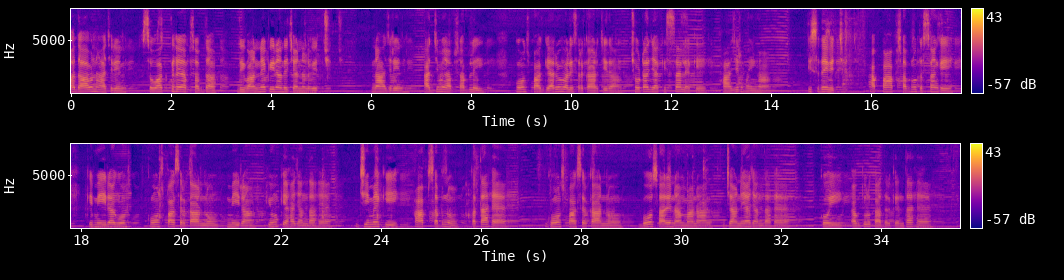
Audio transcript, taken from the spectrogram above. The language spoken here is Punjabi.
ਆਦਾਬ ਨਾਜ਼ਰੀਨ, ਸਵਾਗਤ ਹੈ ਆਪ ਸਭ ਦਾ دیਵਾਨੇ ਪੀਰਾਂ ਦੇ ਚੈਨਲ ਵਿੱਚ। ਨਾਜ਼ਰੀਨ, ਅੱਜ ਮੈਂ ਆਪ ਸਭ ਲਈ ਗੌਂਸ ਪਾਕ 11ਵੀਂ ਵਾਲੀ ਸਰਕਾਰ ਜੀ ਦਾ ਛੋਟਾ ਜਿਹਾ ਕਿੱਸਾ ਲੈ ਕੇ ਹਾਜ਼ਰ ਹੋਈ ਹਾਂ। ਇਸ ਦੇ ਵਿੱਚ ਆਪਾਂ ਆਪ ਸਭ ਨੂੰ ਦੱਸਾਂਗੇ ਕਿ ਮੀਰਾ ਗੌਂਸ ਗੌਂਸ ਪਾਕ ਸਰਕਾਰ ਨੂੰ ਮੀਰਾ ਕਿਉਂ ਕਿਹਾ ਜਾਂਦਾ ਹੈ? ਜਿਵੇਂ ਕਿ ਆਪ ਸਭ ਨੂੰ ਪਤਾ ਹੈ, ਗੌਂਸ ਪਾਕ ਸਰਕਾਰ ਨੂੰ ਬਹੁਤ ਸਾਰੇ ਨਾਮਾਂ ਨਾਲ ਜਾਣਿਆ ਜਾਂਦਾ ਹੈ। ਕੋਈ ਅਬਦੁਲ ਕਾਦਰ ਕਹਿੰਦਾ ਹੈ,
